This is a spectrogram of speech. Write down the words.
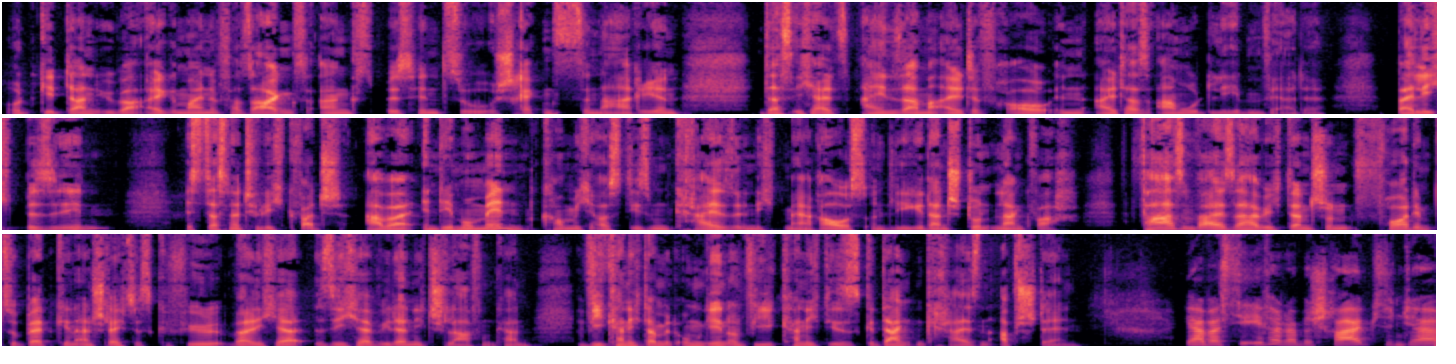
und geht dann über allgemeine Versagensangst bis hin zu Schreckensszenarien, dass ich als einsame alte Frau in Altersarmut leben werde. Bei Licht besehen ist das natürlich Quatsch, aber in dem Moment komme ich aus diesem Kreisel nicht mehr raus und liege dann stundenlang wach. Phasenweise habe ich dann schon vor dem Zubettgehen ein schlechtes Gefühl, weil ich ja sicher wieder nicht schlafen kann. Wie kann ich damit umgehen und wie kann ich dieses Gedankenkreisen abstellen? Ja, was die Eva da beschreibt, sind ja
